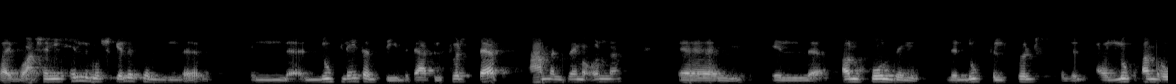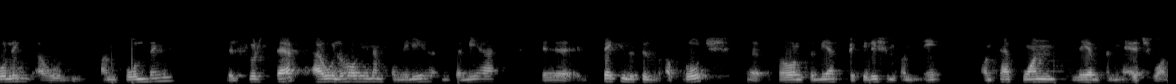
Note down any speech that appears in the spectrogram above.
طيب وعشان يحل مشكلة ال loop latency بتاعت ال first tap عمل زي ما قلنا ال unfolding لل loop في ال first ال loop unrolling أو unfolding لل first tap أو اللي هو هنا مسميها مسميها speculative approach آه، فهو مسميها speculation on إيه on tap 1 اللي هي مسميها H1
